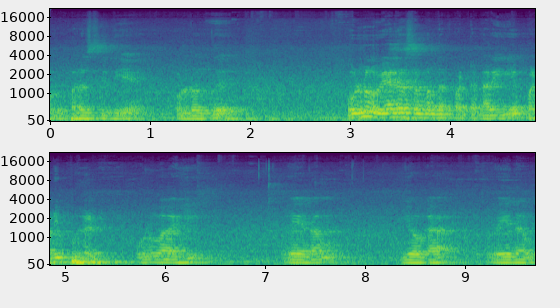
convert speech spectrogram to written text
ஒரு பரிஸ்திதியை கொண்டு வந்து இன்னும் வேத சம்பந்தப்பட்ட நிறைய படிப்புகள் உருவாகி வேதம் யோகா வேதம்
